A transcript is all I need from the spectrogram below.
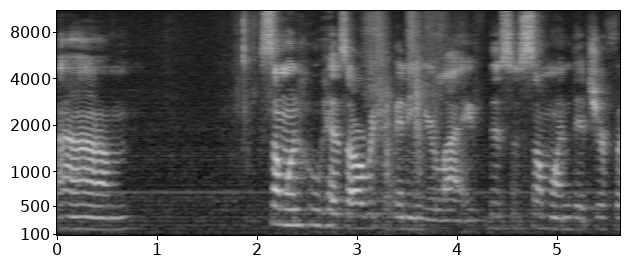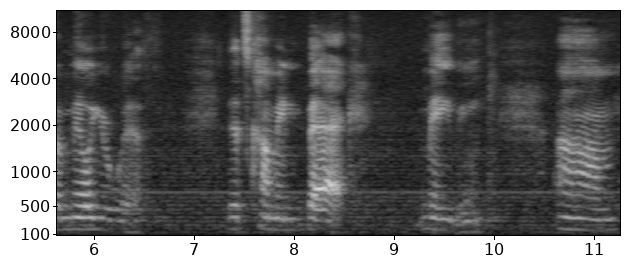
um, someone who has already been in your life. This is someone that you're familiar with that's coming back, maybe. Um,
